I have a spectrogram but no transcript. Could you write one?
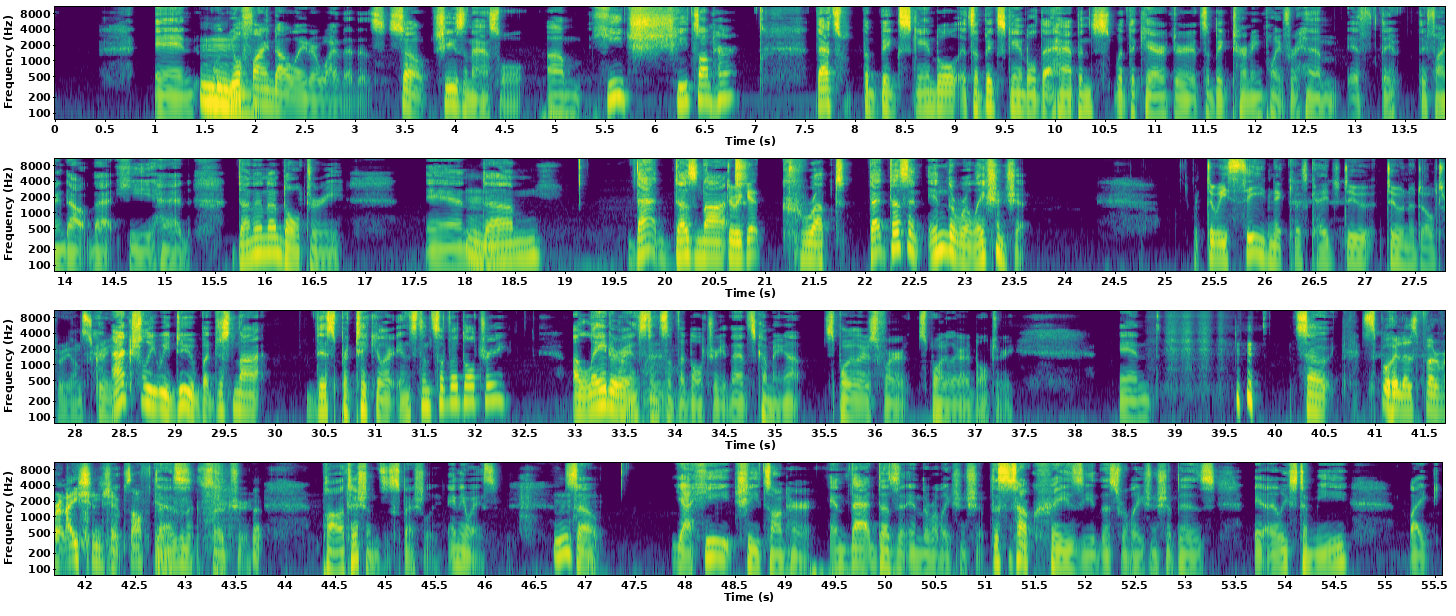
and Hmm. you'll find out later why that is. So she's an asshole. Um, he cheats on her. That's the big scandal. It's a big scandal that happens with the character. It's a big turning point for him if they they find out that he had done an adultery, and um, that does not Hmm. Do we get? corrupt. That doesn't end the relationship. Do we see Nicolas Cage do do an adultery on screen? Actually, we do, but just not this particular instance of adultery. A later oh, instance of adultery that's coming up. Spoilers for spoiler adultery. And so, Spoilers for relationships, often, yes, isn't it? so true. Politicians, especially. Anyways, mm. so yeah, he cheats on her, and that doesn't end the relationship. This is how crazy this relationship is, at least to me. Like,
